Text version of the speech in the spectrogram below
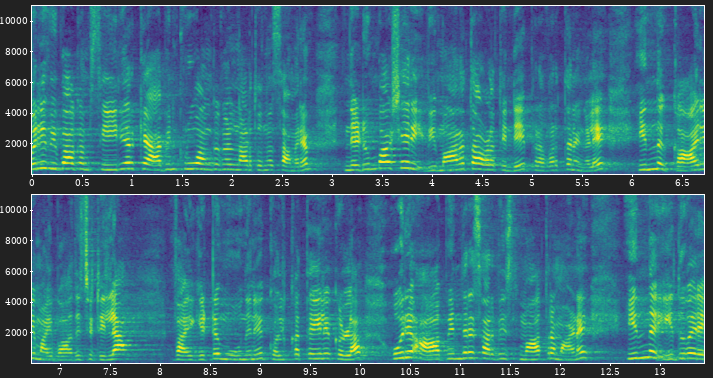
ഒരു വിഭാഗം സീനിയർ ക്യാബിൻ ക്രൂ അംഗങ്ങൾ നടത്തുന്ന സമരം നെടുമ്പാശ്ശേരി വിമാനത്താവളത്തിന്റെ പ്രവർത്തനങ്ങളെ ഇന്ന് കാര്യമായി ബാധിച്ചിട്ടില്ല. വൈകിട്ട് മൂന്നിന് കൊൽക്കത്തയിലേക്കുള്ള ഒരു ആഭ്യന്തര സർവീസ് മാത്രമാണ് ഇന്ന് ഇതുവരെ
